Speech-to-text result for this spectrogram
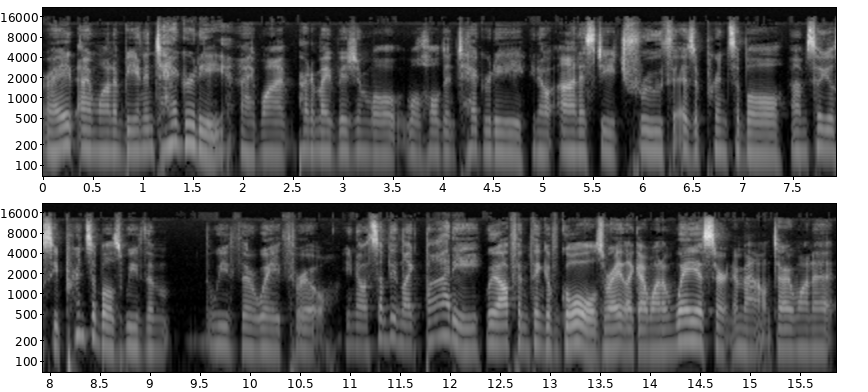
right? I want to be in integrity. I want part of my vision will will hold integrity, you know, honesty, truth as a principle. Um, so you'll see principles weave them weave their way through. You know, something like body, we often think of goals, right? Like I want to weigh a certain amount, or I want to,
